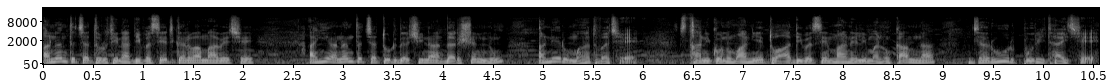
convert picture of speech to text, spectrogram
અનંત ચતુર્થીના દિવસે જ કરવામાં આવે છે. અહીં અનંત ચતુર્દશીના દર્શનનું અનેરું મહત્વ છે. સ્થાનિકોનું માનીએ તો આ દિવસે માનેલી મનોકામના જરૂર પૂરી થાય છે.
